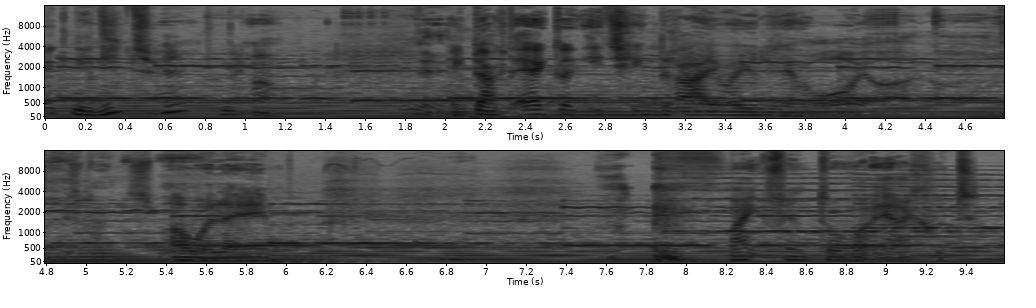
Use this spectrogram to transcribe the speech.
Ik niet. Niet? Hè? Oh. Ik dacht echt dat ik iets ging draaien waar jullie zeggen, oh ja, oude lijm. Maar ik vind het toch wel erg goed.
